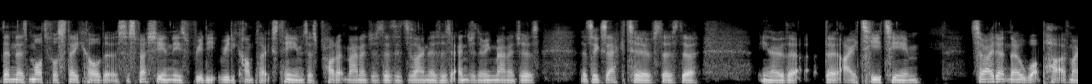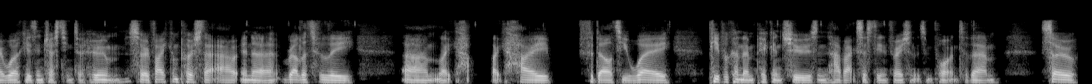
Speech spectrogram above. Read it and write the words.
then there's multiple stakeholders, especially in these really really complex teams. There's product managers, there's designers, there's engineering managers, there's executives, there's the you know, the, the IT team. So I don't know what part of my work is interesting to whom. So if I can push that out in a relatively um, like like high fidelity way, people can then pick and choose and have access to the information that's important to them. So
